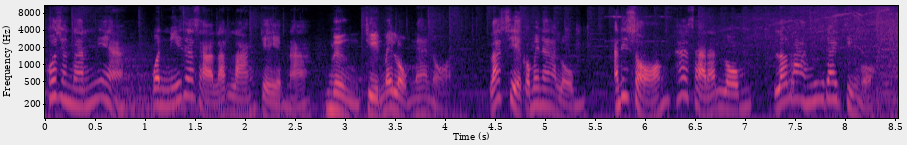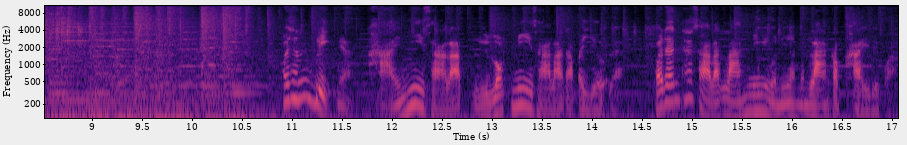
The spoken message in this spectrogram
เพราะฉะนั้นเนี่ยวันนี้ถ้าสหรัฐล้างเกมนะหนึ่งจีนไม่ล้มแน่นอนรัสเซียก็ไม่น่าล้ม อันที่สองถ้าสหรัฐล้มแล้วล้างหนี้ได้จริงหรอเพราะฉะนั้นบริกเนี่ยขายหนี้สหรัฐหรือลดหนี้สหรัฐไปเยอะแล้วเพราะฉะนั้นถ้าสหรัฐล้างหนี้วันนี้มันล้างกับใครดีกว่า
